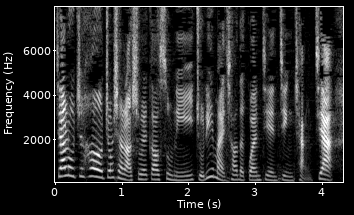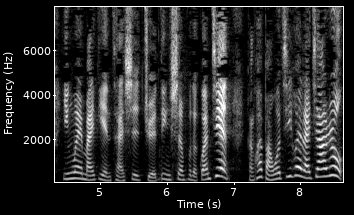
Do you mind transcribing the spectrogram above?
加入之后，钟祥老师会告诉你主力买超的关键进场价，因为买点才是决定胜负的关键。赶快把握机会来加入，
